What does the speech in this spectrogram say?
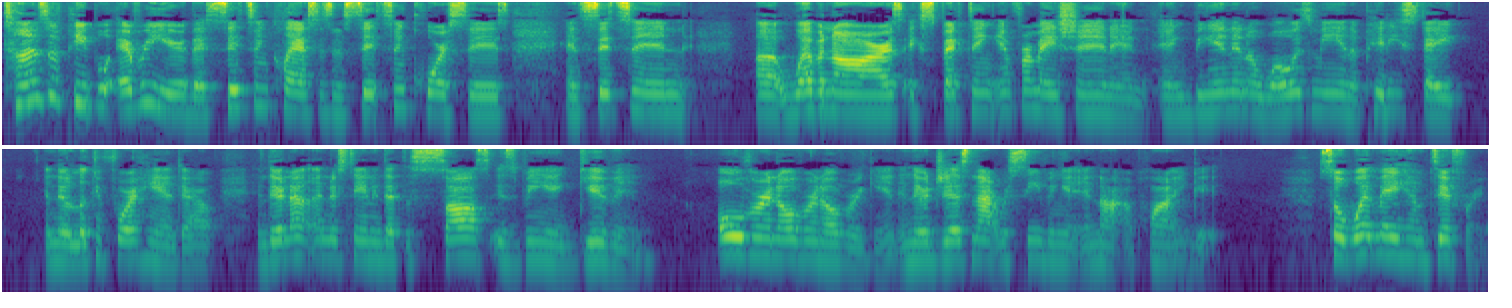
tons of people every year that sits in classes and sits in courses and sits in uh, webinars expecting information and, and being in a woe is me in a pity state and they're looking for a handout and they're not understanding that the sauce is being given over and over and over again and they're just not receiving it and not applying it. So, what made him different?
